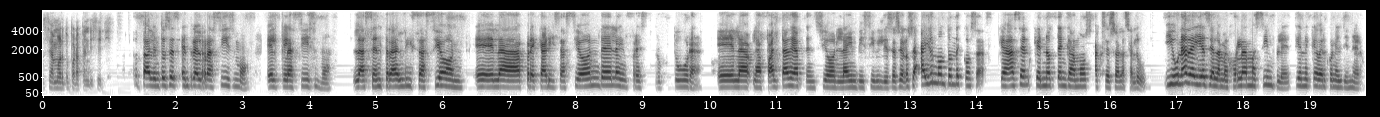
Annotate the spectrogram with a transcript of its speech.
se ha muerto por apendicitis. Total, entonces entre el racismo, el clasismo, la centralización, eh, la precarización de la infraestructura, eh, la, falta de atención, la invisibilización, o sea, hay un montón de cosas que hacen que no tengamos acceso a la salud. Y una de ellas, y a lo mejor la más simple, tiene que ver con el dinero.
